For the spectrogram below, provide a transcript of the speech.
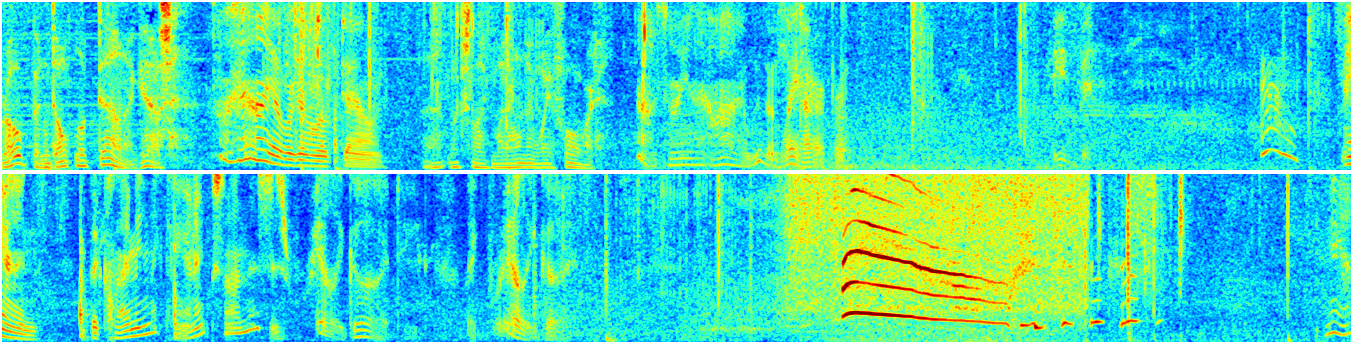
Rope and don't look down, I guess. Oh, hell yeah, we're gonna look down. That looks like my only way forward. No, it's not even that high. We've been way higher, bro. We've been. Mm. Man, the climbing mechanics on this is really good, dude. Like, really good. yeah,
